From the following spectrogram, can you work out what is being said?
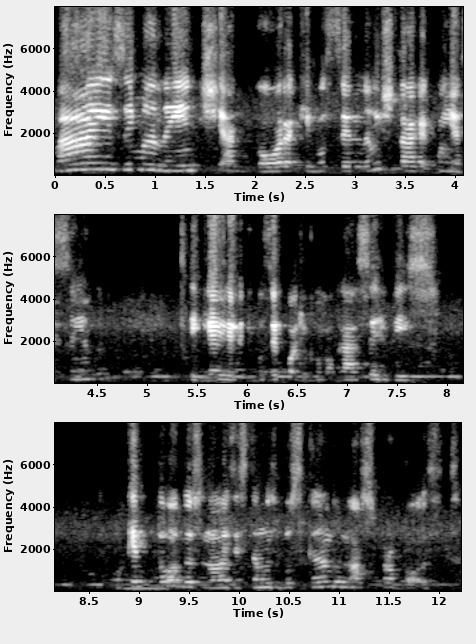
mais imanente agora que você não está reconhecendo e que é ele que você pode colocar a serviço. Porque todos nós estamos buscando o nosso propósito.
